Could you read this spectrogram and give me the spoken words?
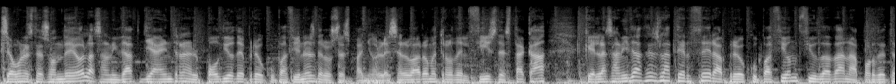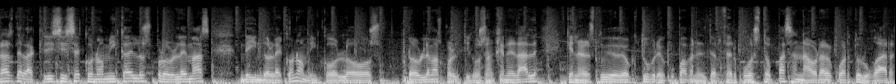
Según este sondeo, la sanidad ya entra en el podio de preocupaciones de los españoles. El barómetro del CIS destaca que la sanidad es la tercera preocupación ciudadana por detrás de la crisis económica y los problemas de índole económico. Los problemas políticos en general, que en el estudio de octubre ocupaban el tercer puesto, pasan ahora al cuarto lugar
